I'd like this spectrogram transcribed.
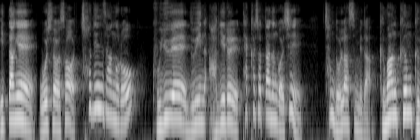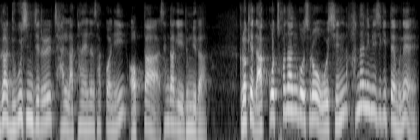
이 땅에 오셔서 첫인상으로 구유의 누인 아기를 택하셨다는 것이 참 놀랐습니다. 그만큼 그가 누구신지를 잘 나타내는 사건이 없다 생각이 듭니다. 그렇게 낮고 천한 곳으로 오신 하나님이시기 때문에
